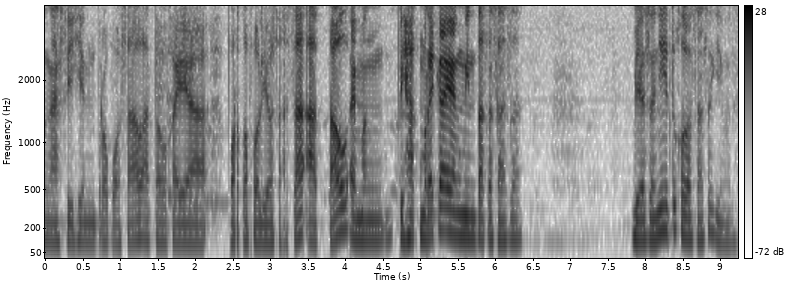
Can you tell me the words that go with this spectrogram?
ngasihin proposal atau kayak portofolio Sasa atau emang pihak mereka yang minta ke Sasa biasanya itu kalau Sasa gimana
